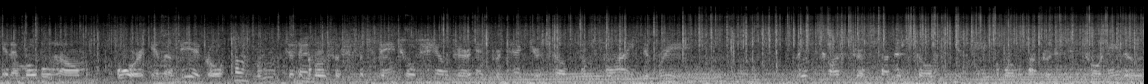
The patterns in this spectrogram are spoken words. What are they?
in a mobile home, or in a vehicle, move to the closest substantial shelter and protect yourself from flying debris. This cluster of thunderstorms is capable of producing tornadoes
